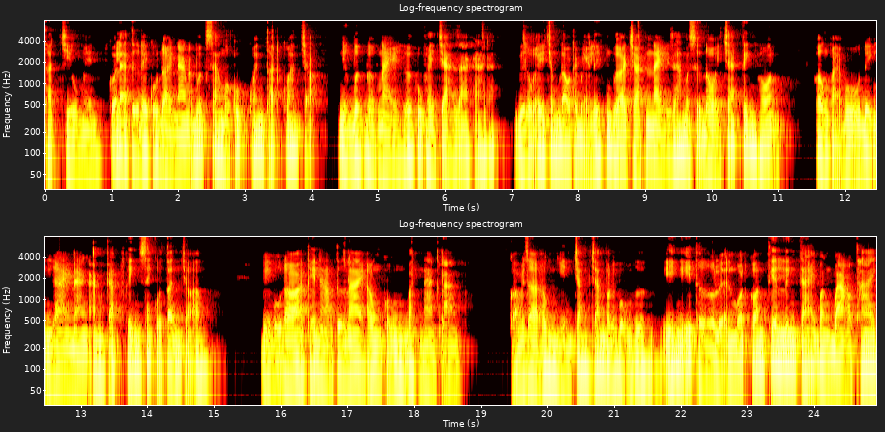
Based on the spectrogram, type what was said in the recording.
thật chiều mến. Có lẽ từ đây cuộc đời nàng đã bước sang một cúc quanh thật quan trọng. Nhưng bước được này Hương cũng phải trả giá khá đắt. Vì lúc ấy trong đầu thầy Bailey cũng vừa chợt nảy ra một sự đổi trác kinh hồn. Không phải vụ định gài nàng ăn cắp kinh sách của Tấn cho ông vì vụ đó thế nào tương lai ông cũng bắt nàng làm. Còn bây giờ ông nhìn chăm chăm vào cái bụng hương, Ý nghĩ thử luyện một con thiên linh cái bằng bảo thai,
